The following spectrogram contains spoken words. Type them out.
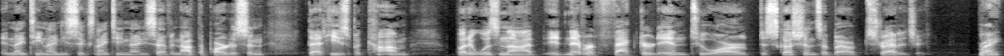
in 1996, 1997, not the partisan that he's become but it was not it never factored into our discussions about strategy. Right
